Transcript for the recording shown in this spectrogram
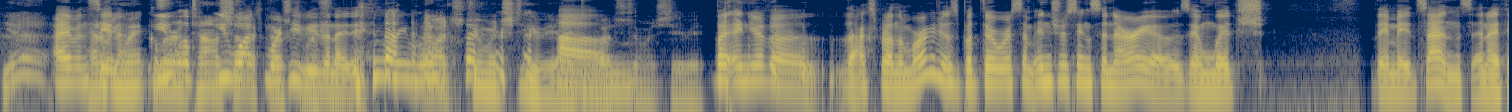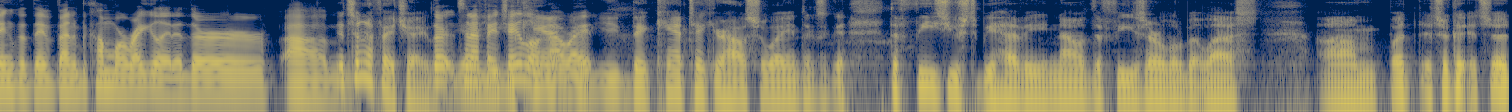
Yeah, I haven't Henry seen it. Winkler You, and Tom you Selleck watch more does TV than I did. commercials. I watch too much TV. I do watch Um, too much TV. but and you're the the expert on the mortgages. But there were some interesting scenarios in which they made sense, and I think that they've been become more regulated. They're um, It's an FHA. It's an you- you FHA loan now, right? you- they can't take your house away and things like that. The fees used to be heavy. Now the fees are a little bit less. Um, but it's a good, it's a,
